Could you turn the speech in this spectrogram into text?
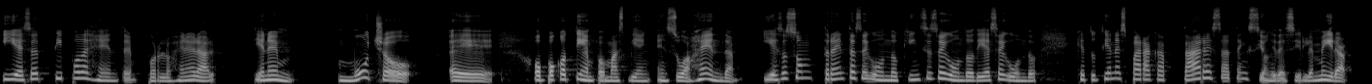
y ese tipo de gente, por lo general, tienen mucho eh, o poco tiempo más bien en su agenda. Y esos son 30 segundos, 15 segundos, 10 segundos que tú tienes para captar esa atención y decirle, mira,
